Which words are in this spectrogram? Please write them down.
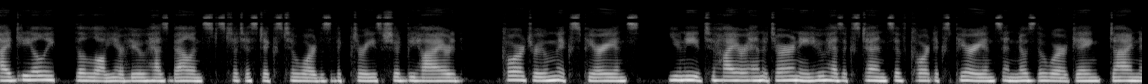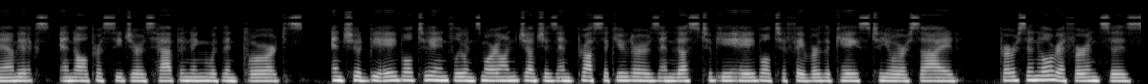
Ideally, the lawyer who has balanced statistics towards victories should be hired. Courtroom experience. You need to hire an attorney who has extensive court experience and knows the working dynamics and all procedures happening within courts, and should be able to influence more on judges and prosecutors and thus to be able to favor the case to your side. Personal references.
